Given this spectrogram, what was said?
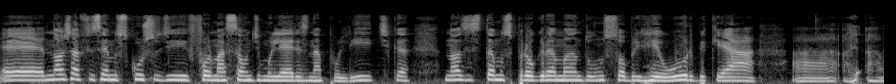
É, nós já fizemos curso de formação de mulheres na política, nós estamos programando um sobre REURB, que é a- a- a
